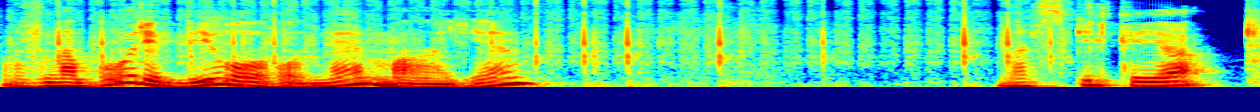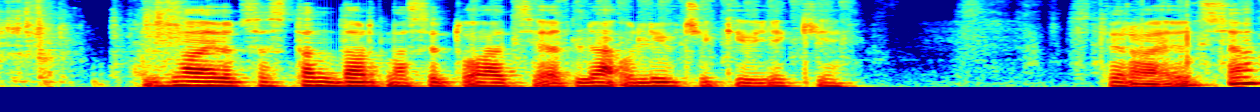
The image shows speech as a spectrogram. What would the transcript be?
В наборі білого немає. Наскільки я знаю, це стандартна ситуація для олівчиків, які стираються.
